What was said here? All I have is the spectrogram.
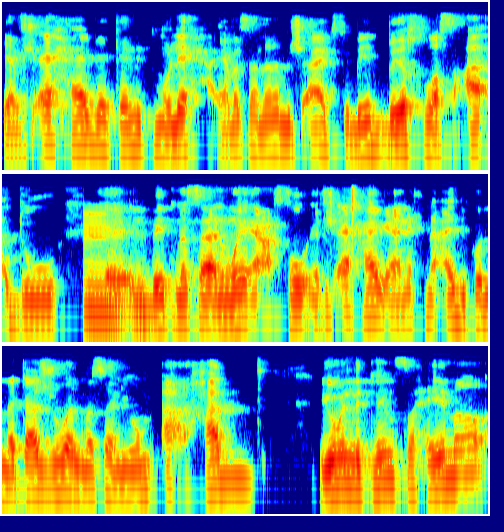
يعني مفيش أي حاجة كانت ملحة. يعني مثلا أنا مش قاعد في بيت بيخلص عقده آه،. البيت مثلا وقع فوق. مفيش أي حاجة. يعني إحنا عادي كنا كاجوال مثلا يوم حد يوم الاثنين صحينا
